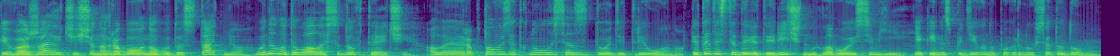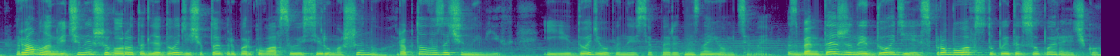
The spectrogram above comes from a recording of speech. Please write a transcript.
І вважаючи, що награбованого достатньо, вони готувалися до втечі, але раптово зіткнулися з Доді Тріоно, 59-річним главою сім'ї, який несподівано повернувся додому. Рамлан, відчинивши ворота для Доді, щоб той припаркував свою сіру машину, раптово зачинив їх. І Доді опинився перед незнайомцями. Збентежений Доді спробував вступити в суперечку,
